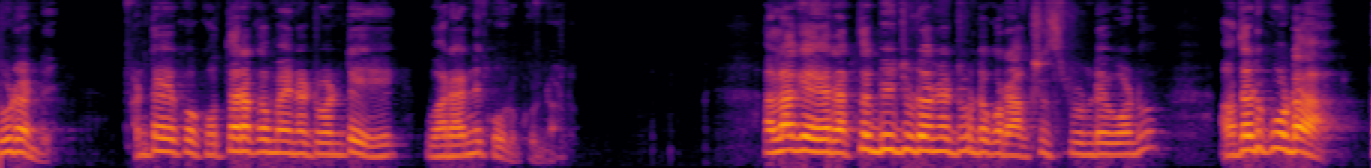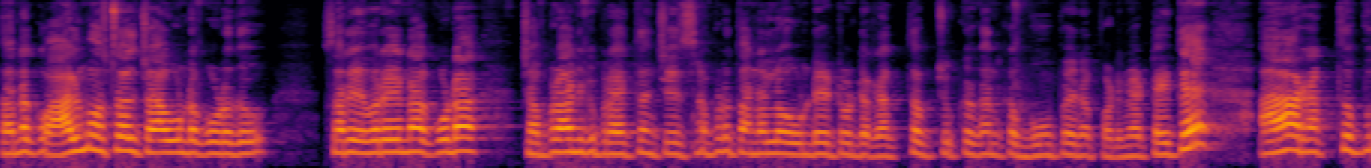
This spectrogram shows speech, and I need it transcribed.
చూడండి. అంటే ఒక కొత్త రకమైనటువంటి వరాన్ని కోరుకున్నాడు అలాగే రక్తబీజుడు అనేటువంటి ఒక రాక్షసుడు ఉండేవాడు. అతడు కూడా తనకు ఆల్మోస్ట్ ఆల్ చావు ఉండకూడదు. సరే ఎవరైనా కూడా చంపడానికి ప్రయత్నం చేసినప్పుడు తనలో ఉండేటువంటి రక్తపు చుక్క కనుక భూమిపైన పడినట్టయితే ఆ రక్తపు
